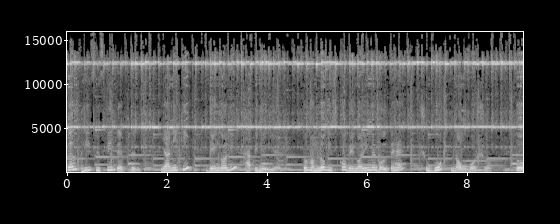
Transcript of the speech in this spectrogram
कल थी फिफ्टींथ अप्रैल यानी कि बंगाली हैप्पी न्यू ईयर तो हम लोग इसको बंगाली में बोलते हैं शुभ नववर्ष। तो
